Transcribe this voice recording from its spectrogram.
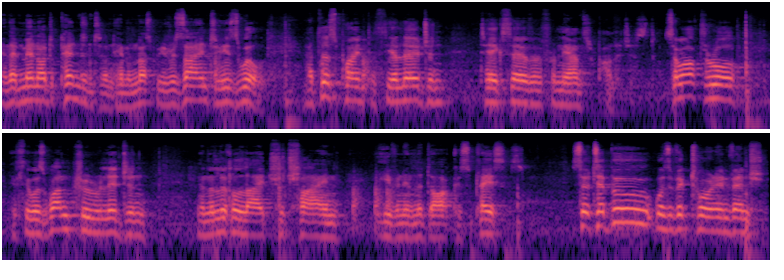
and that men are dependent on him and must be resigned to his will. At this point, the theologian takes over from the anthropologist. So, after all, if there was one true religion, then a little light should shine even in the darkest places. So, taboo was a Victorian invention.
